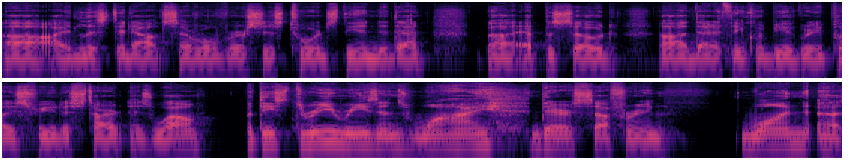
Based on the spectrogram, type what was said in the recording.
Uh, I listed out several verses towards the end of that uh, episode uh, that I think would be a great place for you to start as well. But these three reasons why they're suffering one, uh,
